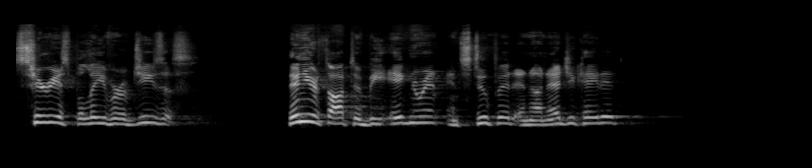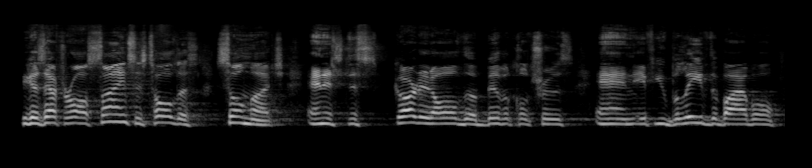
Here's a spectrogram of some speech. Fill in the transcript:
serious believer of Jesus. Then you're thought to be ignorant and stupid and uneducated. Because after all, science has told us so much and it's discarded all the biblical truths. And if you believe the Bible,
